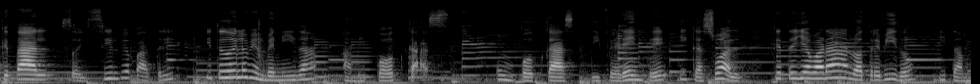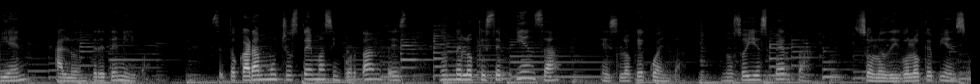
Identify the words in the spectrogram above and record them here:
¿qué tal? Soy Silvia Patri y te doy la bienvenida a mi podcast. Un podcast diferente y casual que te llevará a lo atrevido y también a lo entretenido. Se tocarán muchos temas importantes donde lo que se piensa es lo que cuenta. No soy experta, solo digo lo que pienso.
